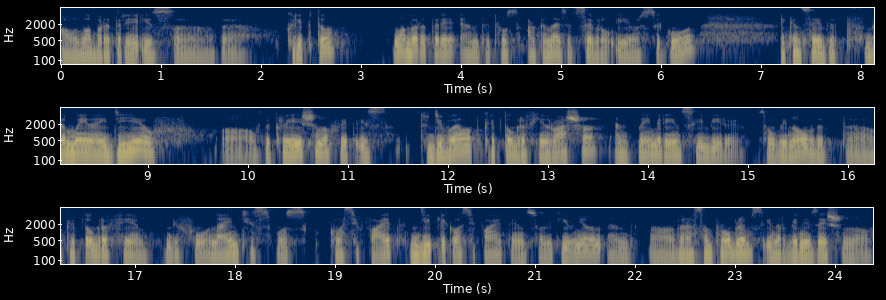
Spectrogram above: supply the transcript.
Our laboratory is uh, the crypto laboratory and it was organized several years ago. I can say that the main idea of, uh, of the creation of it is to develop cryptography in Russia and namely in Siberia. So we know that uh, cryptography before 90s was classified, deeply classified in Soviet Union and uh, there are some problems in organization of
